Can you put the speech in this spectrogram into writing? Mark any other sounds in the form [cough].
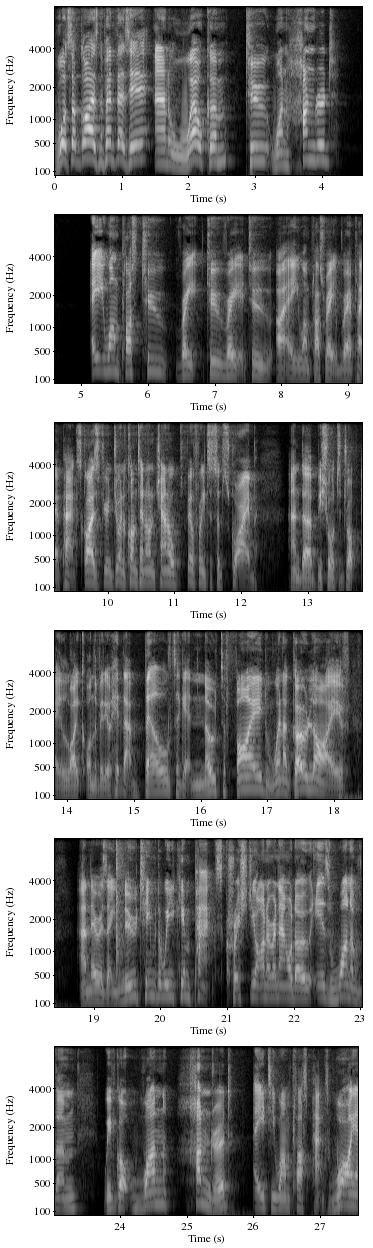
What's up, guys? Nepenthez here, and welcome to 181 plus two rate two rate two uh, 81 plus rated rare player packs. Guys, if you're enjoying the content on the channel, feel free to subscribe and uh, be sure to drop a like on the video. Hit that bell to get notified when I go live. And there is a new team of the week in packs. Cristiano Ronaldo is one of them. We've got 181 plus packs. What I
